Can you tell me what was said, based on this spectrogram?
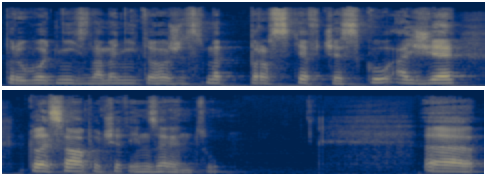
průvodní znamení toho, že jsme prostě v Česku a že klesá počet inzerentů. Eh,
